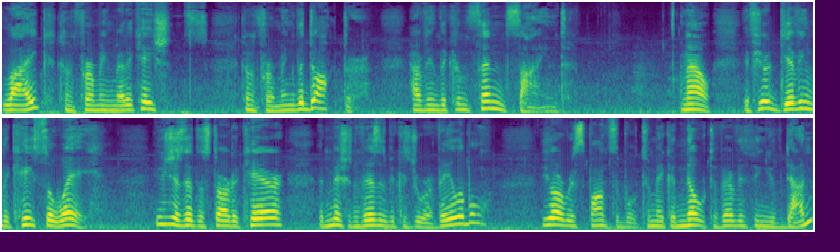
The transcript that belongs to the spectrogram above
like confirming medications, confirming the doctor, having the consent signed. Now, if you're giving the case away, you just did the start of care, admission visit because you were available, you are responsible to make a note of everything you've done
